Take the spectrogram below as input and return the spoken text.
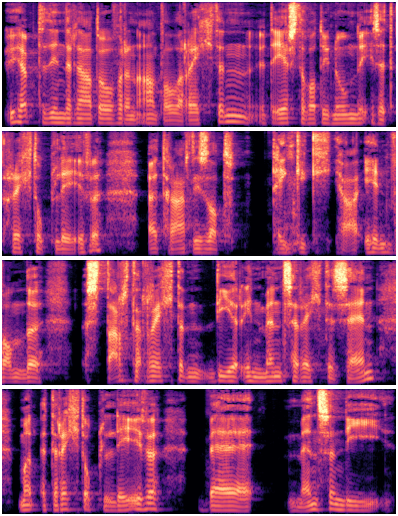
U hebt het inderdaad over een aantal rechten. Het eerste wat u noemde is het recht op leven. Uiteraard is dat denk ik, ja, een van de startrechten die er in mensenrechten zijn. Maar het recht op leven bij mensen die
